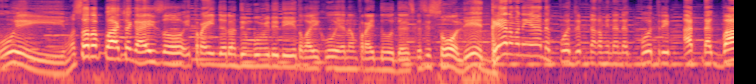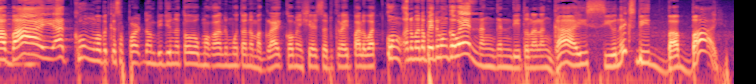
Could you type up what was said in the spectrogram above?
Uy, masarap pa siya guys. So, itry nyo na din bumili dito kay kuya ng fried noodles kasi solid. Kaya naman na yan, nag-food trip na kami na nag-food trip at nagbabay. At kung mabot ka sa part ng video na to, huwag makalimutan na mag-like, comment, share, subscribe, follow at kung ano man ang pwede mong gawin. Hanggang dito na lang guys. See you next vid. Bye-bye!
